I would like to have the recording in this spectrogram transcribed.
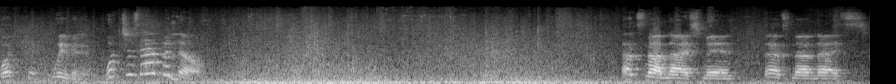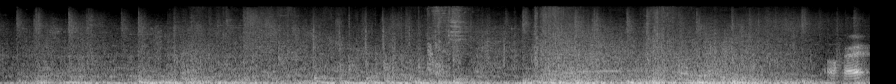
What the, wait a minute, what just happened now? That's not nice, man. That's not nice. Okay.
